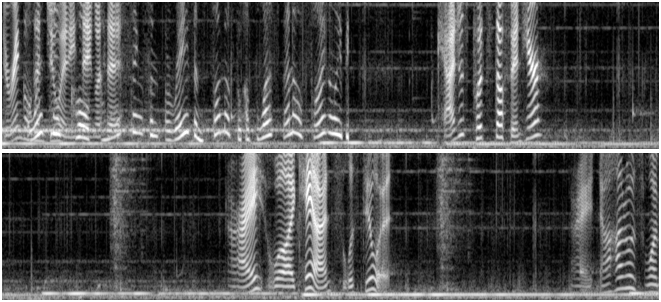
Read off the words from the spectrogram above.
Durango didn't do Witch's anything cold. with I'm it. missing some a raven. Some of the a blessed. Then I'll finally be. Can I just put stuff in here? Alright, well I can, so let's do it. Alright, now how does one...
